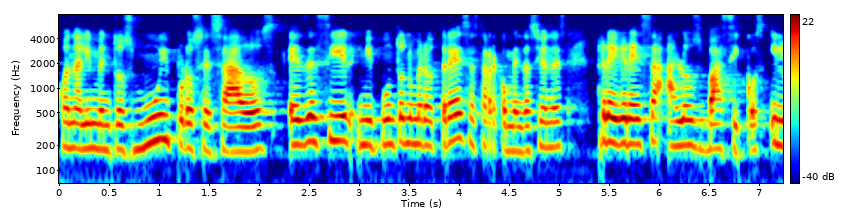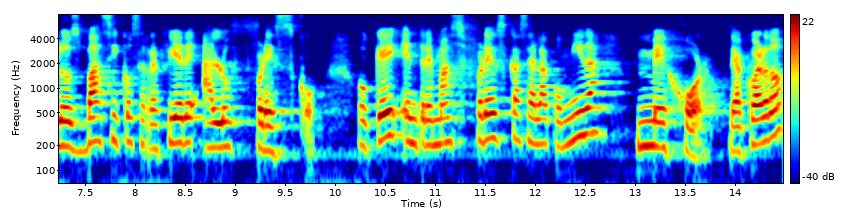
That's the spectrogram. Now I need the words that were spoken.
con alimentos muy procesados. Es decir, mi punto número tres, esta recomendación es regresa a los básicos y los básicos se refiere a lo fresco. ¿ok? Entre más fresca sea la comida, mejor, ¿de acuerdo?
